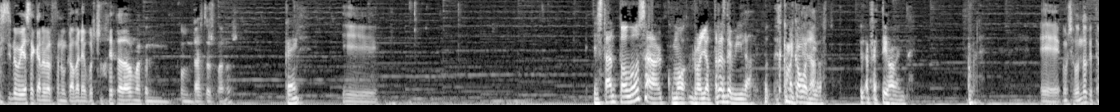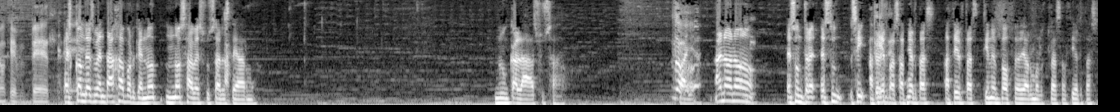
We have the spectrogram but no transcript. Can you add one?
Si no voy a sacar el brazo nunca, vale, pues sujeta el arma con, con las dos manos. Ok. Y. Están todos a como rollo 3 de vida. Es que me cago en. Dios. Efectivamente. Eh, un segundo que tengo que ver. Es eh, con desventaja porque no, no sabes usar este arma. Nunca la has usado. Falla. Ah, no, no, no. Es un 3. Es un, sí, aciertas, aciertas, aciertas. Tienes 12 de armor class, aciertas.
